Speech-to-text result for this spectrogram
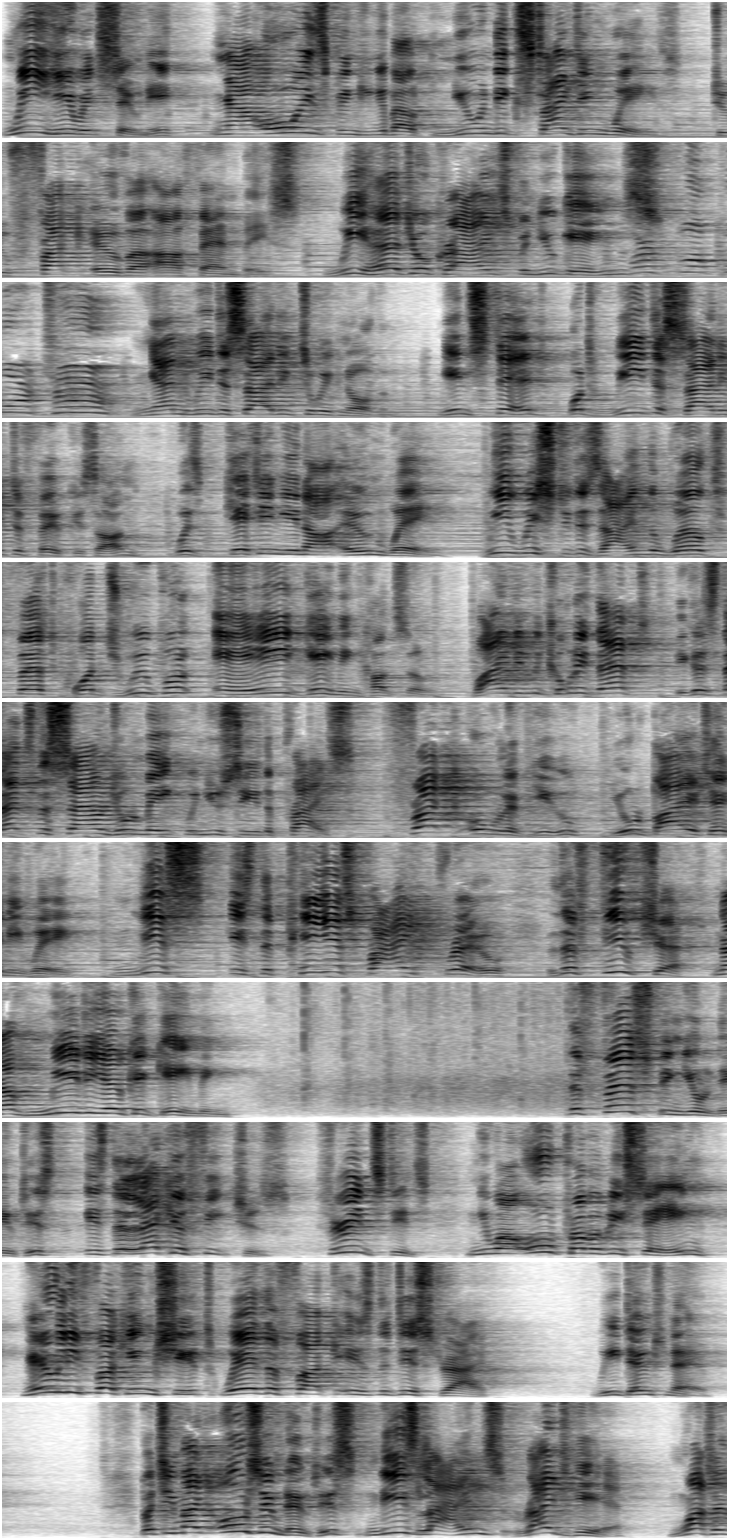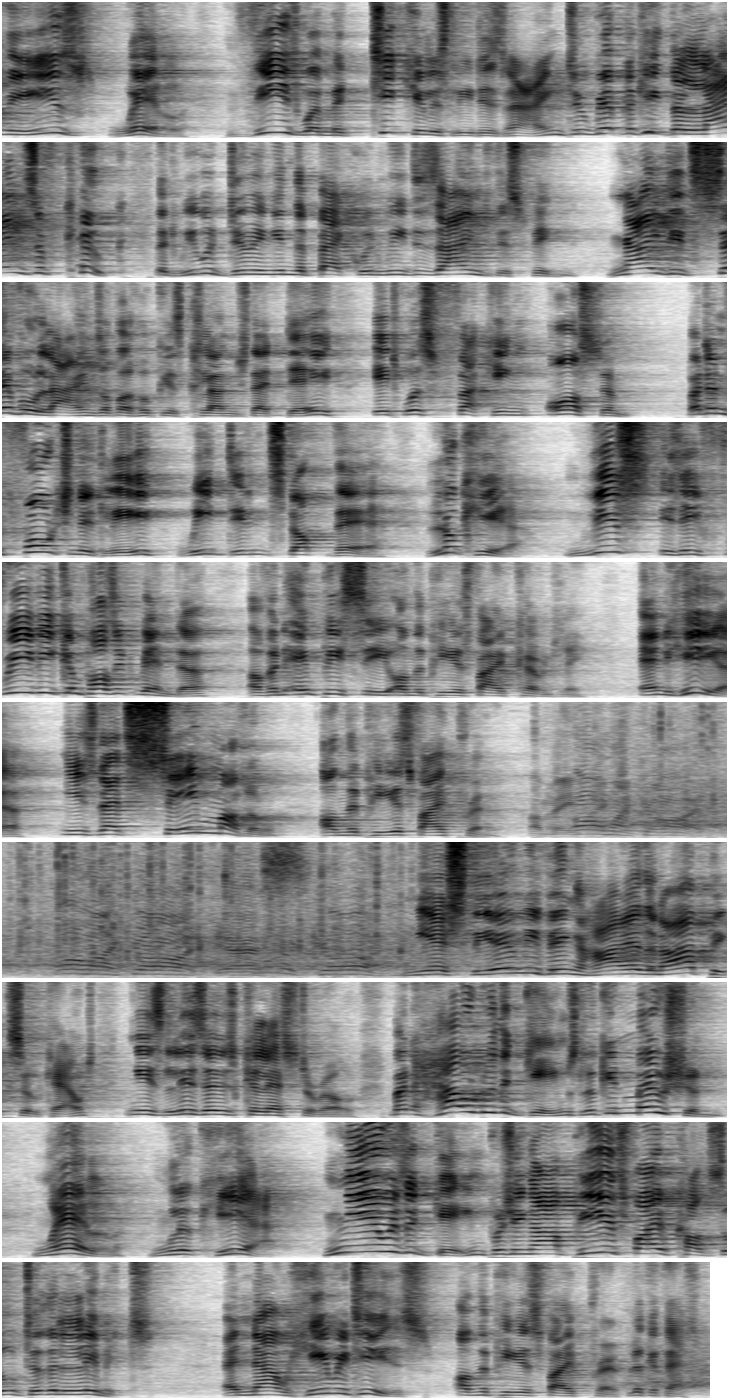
We here at Sony are always thinking about new and exciting ways to fuck over our fan base. We heard your cries for new games. Where's Bloodborne 2? And we decided to ignore them. Instead, what we decided to focus on was getting in our own way. We wish to design the world's first quadruple A gaming console. Why did we call it that? Because that's the sound you'll make when you see the price. Fuck all of you, you'll buy it anyway. This is the PS5 Pro, the future of mediocre gaming. The first thing you'll notice is the lack of features. For instance, you are all probably saying, Holy fucking shit, where the fuck is the disk drive? We don't know. But you might also notice these lines right here. What are these? Well, these were meticulously designed to replicate the lines of coke that we were doing in the back when we designed this thing. I did several lines of a hooker's clunge that day. It was fucking awesome. But unfortunately, we didn't stop there. Look here. This is a 3D composite render of an NPC on the PS5 currently. And here is that same model on the PS5 Pro. Amazing. Oh my god. Oh my god. Yes. Oh god. Yes, the only thing higher than our pixel count is Lizzo's cholesterol. But how do the games look in motion? Well, look here. Here is a game pushing our PS5 console to the limit. And now here it is on the PS5 Pro. Look at that.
